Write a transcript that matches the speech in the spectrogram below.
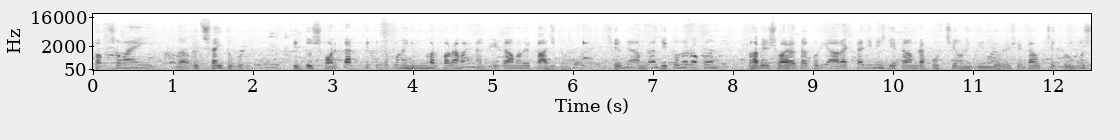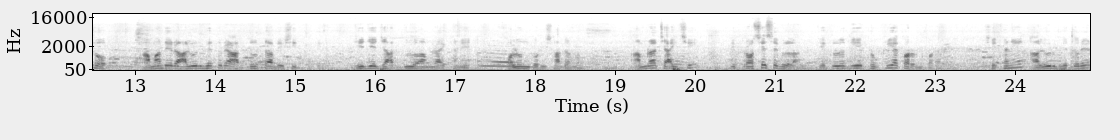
সবসময় উৎসাহিত করি। কিন্তু সরকার থেকে তো কোনো হিমঘর করা হয় না, এটা আমাদের কাজ নয়। সেজন্য আমরা যে কোনো রকমভাবে সহায়তা করি। আর একটা জিনিস যেটা আমরা করছি অনেক দিন ধরে, সেটা হচ্ছে ক্রমশ আমাদের আলুর ভেতরে আর্দ্রতা বেশি থাকে। যে যে জাতগুলো আমরা এখানে ফলন করি সাধারণত, আমরা চাইছি যে প্রসেসেবল আলু, যেগুলো দিয়ে প্রক্রিয়াকরণ করা হয়, সেখানে আলুর ভেতরের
